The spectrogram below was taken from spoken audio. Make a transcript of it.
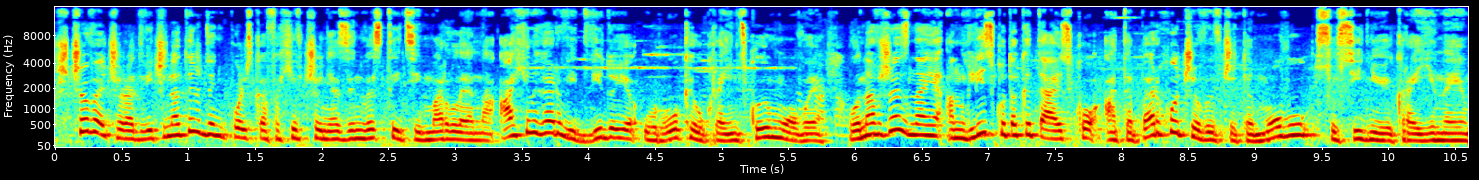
Щовечора двічі на тиждень польська фахівчиня з інвестицій Марлена Ахінгер відвідує уроки української мови. Вона вже знає англійську та китайську, а тепер хоче вивчити мову сусідньої країни.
